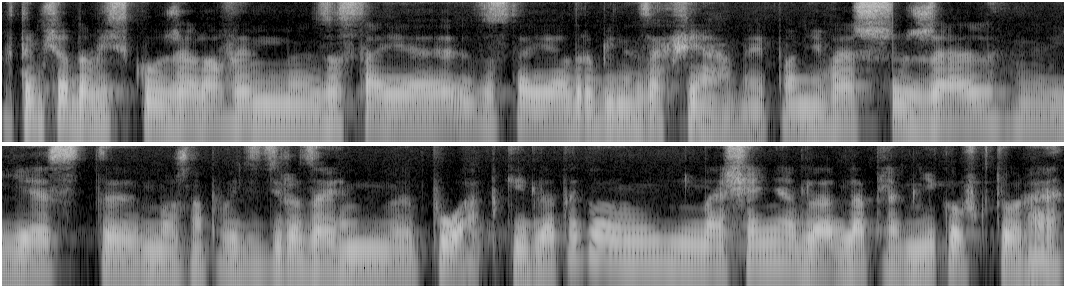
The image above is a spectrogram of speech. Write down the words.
w tym środowisku żelowym zostaje, zostaje odrobinę zachwiany, ponieważ żel jest, można powiedzieć, rodzajem pułapki. Dlatego nasienia dla, dla plemników, które e,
